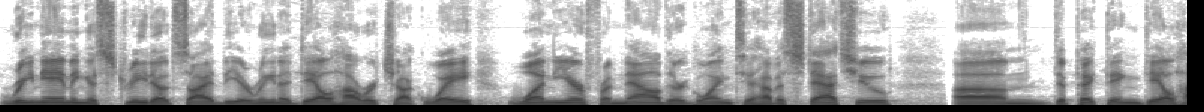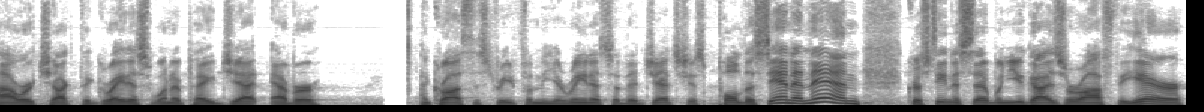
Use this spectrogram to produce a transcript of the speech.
renaming a street outside the arena Dale Hawerchuk Way. One year from now, they're going to have a statue um, depicting Dale Hawerchuk, the greatest Winnipeg Jet ever. Across the street from the arena, so the Jets just pulled us in. And then Christina said, "When you guys are off the air,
